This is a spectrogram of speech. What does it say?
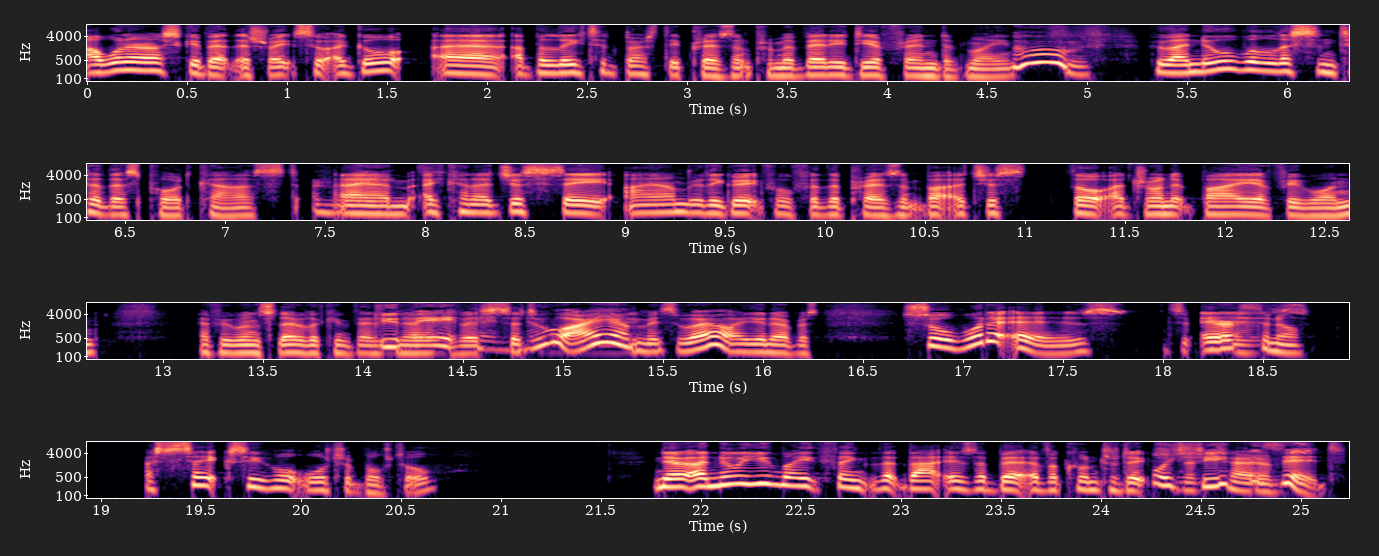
I want to ask you about this, right? So I got uh, a belated birthday present from a very dear friend of mine, Oh, who I know will listen to this podcast. Um, and can I just say, I am really grateful for the present, but I just thought I'd run it by everyone. Everyone's now looking very do nervous. sitting No, I am as well. Are you nervous? So what it is? it's it personal? is a sexy hot water bottle. Now I know you might think that that is a bit of a contradiction. What shape terms. is it?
